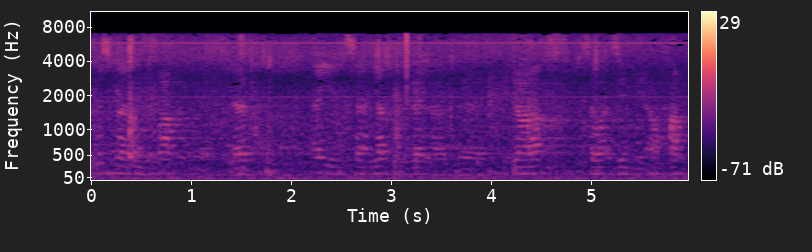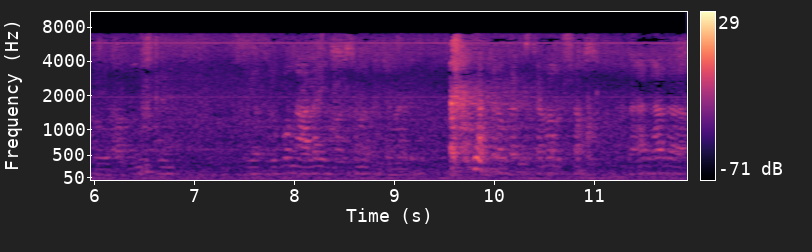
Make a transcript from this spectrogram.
بالنسبة لبعض البلاد أي إنسان يدخل إليها تجارة سواء ذمي أو حربي أو مسلم يطلبون عليه موسمة الجمارك حتى لو كان استعمال الشخص فهل هذا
